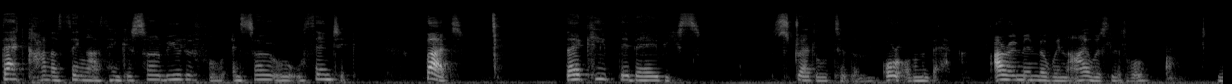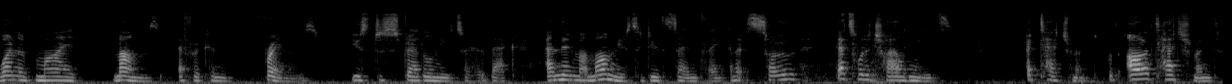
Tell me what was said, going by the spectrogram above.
that kind of thing I think is so beautiful and so authentic. But they keep their babies straddled to them or on the back. I remember when I was little, one of my mum's African friends used to straddle me to her back and then my mum used to do the same thing and it's so that's what a child needs attachment. Without attachment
